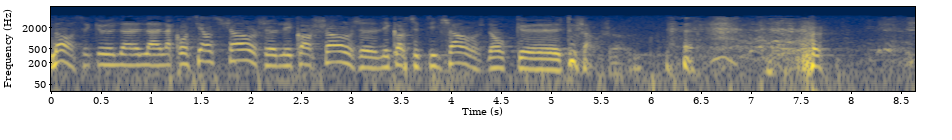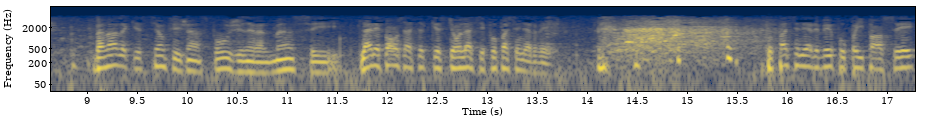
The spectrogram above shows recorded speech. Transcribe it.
Non, c'est que la, la- la conscience change, les corps changent, les corps subtils changent, donc euh, tout change. Ben alors, la question que les gens se posent généralement, c'est La réponse à cette question-là, c'est faut pas s'énerver. faut pas s'énerver, faut pas y penser.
